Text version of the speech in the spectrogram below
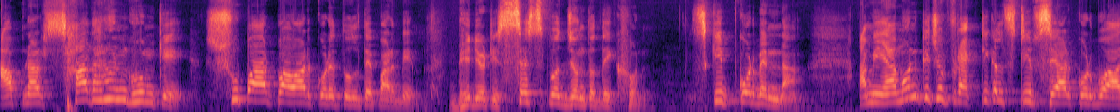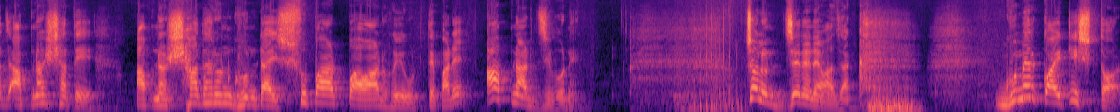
আপনার সাধারণ ঘুমকে সুপার পাওয়ার করে তুলতে পারবে। ভিডিওটি শেষ পর্যন্ত দেখুন। স্কিপ করবেন না। আমি এমন কিছু প্র্যাকটিক্যাল স্টিপ শেয়ার করব আজ আপনার সাথে আপনার সাধারণ ঘুমটাই সুপার পাওয়ার হয়ে উঠতে পারে আপনার জীবনে। চলুন জেনে নেওয়া যাক। ঘুমের কয়টি স্তর?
